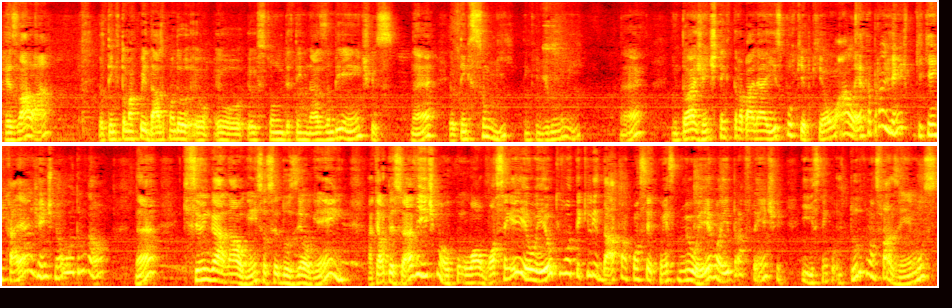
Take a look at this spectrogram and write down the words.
resvalar. Eu tenho que tomar cuidado quando eu, eu, eu, eu estou em determinados ambientes. Né? Eu tenho que sumir, tenho que diminuir. Né? Então a gente tem que trabalhar isso, por quê? Porque é um alerta pra gente, porque quem cai é a gente, não é o outro não. Né? Que se eu enganar alguém, se eu seduzir alguém, aquela pessoa é a vítima, o, o algoz seria eu, eu que vou ter que lidar com a consequência do meu erro aí pra frente. E isso tem tudo que nós fazemos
